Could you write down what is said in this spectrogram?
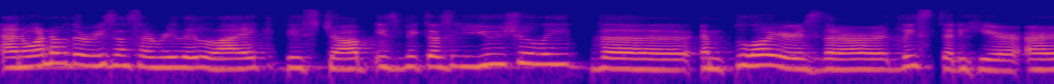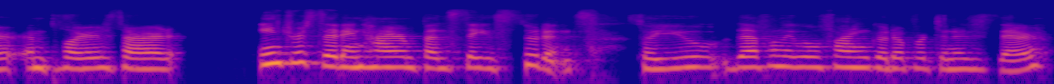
And one of the reasons I really like this job is because usually the employers that are listed here are employers that are interested in hiring Penn State students. So you definitely will find good opportunities there.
